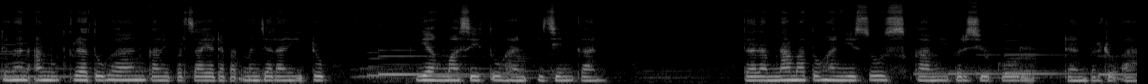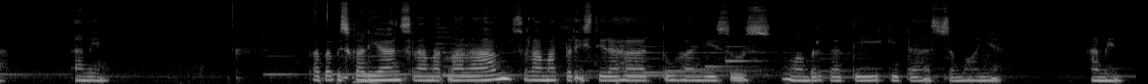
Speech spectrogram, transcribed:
Dengan anugerah Tuhan, kami percaya dapat menjalani hidup yang masih Tuhan izinkan. Dalam nama Tuhan Yesus kami bersyukur dan berdoa. Amin. Bapak Ibu sekalian, selamat malam, selamat beristirahat. Tuhan Yesus memberkati kita semuanya. Amin.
